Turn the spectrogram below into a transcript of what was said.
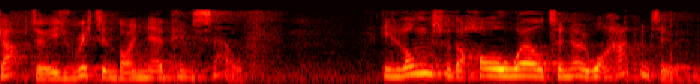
chapter is written by Neb himself. He longs for the whole world to know what happened to him,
